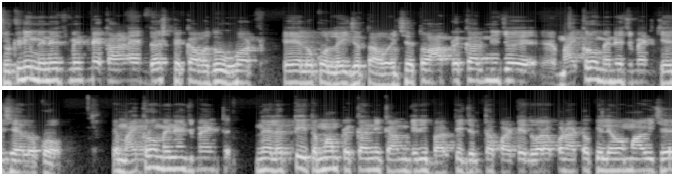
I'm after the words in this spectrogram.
ચૂંટણી મેનેજમેન્ટને કારણે દસ ટકા વધુ વોટ એ લોકો લઈ જતા હોય છે. તો આ પ્રકારની જે માઇક્રો મેનેજમેન્ટ કહે છે એ લોકો, એ માઇક્રો મેનેજમેન્ટને લગતી તમામ પ્રકારની કામગીરી ભારતીય જનતા પાર્ટી દ્વારા પણ આટોપી લેવામાં આવી છે.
